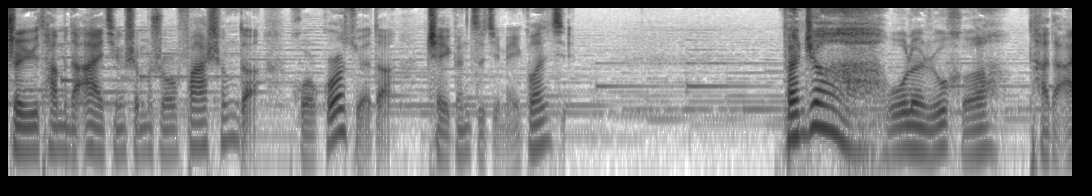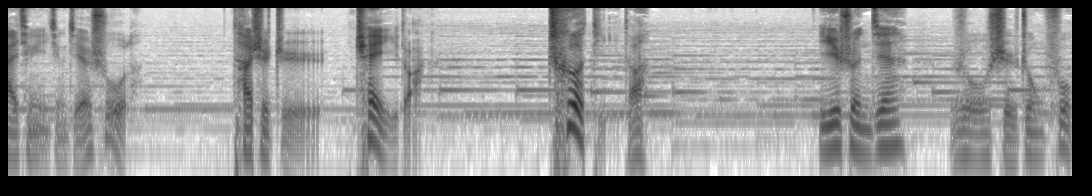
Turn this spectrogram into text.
至于他们的爱情什么时候发生的，火锅觉得这跟自己没关系。反正无论如何，他的爱情已经结束了。他是指。这一段，彻底的，一瞬间如释重负。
